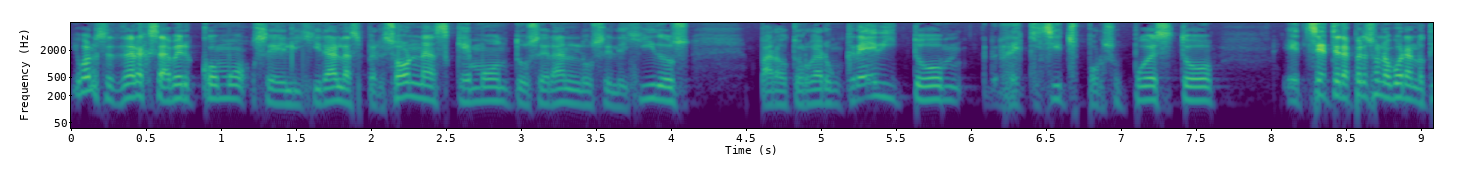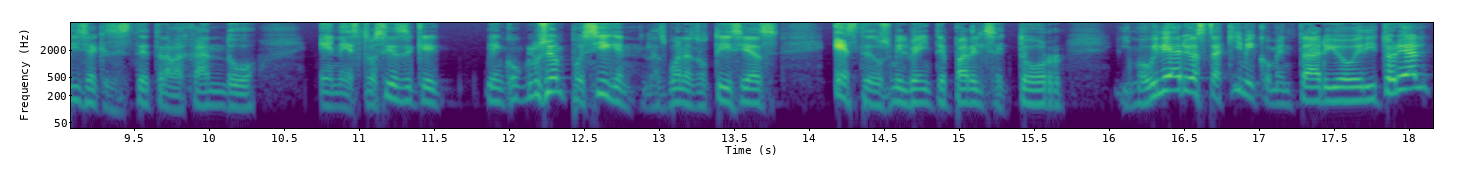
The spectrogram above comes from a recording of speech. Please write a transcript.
Y bueno, se tendrá que saber cómo se elegirá las personas, qué montos serán los elegidos para otorgar un crédito, requisitos, por supuesto, etcétera. Pero es una buena noticia que se esté trabajando en esto. Así es de que en conclusión, pues siguen las buenas noticias este 2020 para el sector inmobiliario. Hasta aquí mi comentario editorial.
